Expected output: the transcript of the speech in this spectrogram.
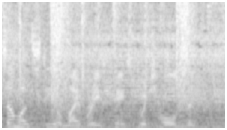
Someone steal my briefcase, which holds it.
